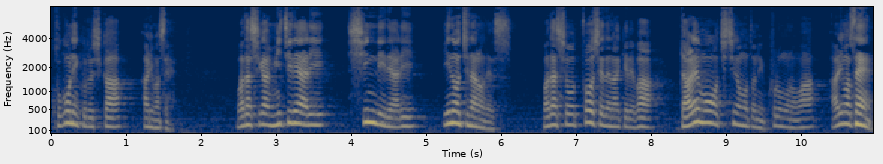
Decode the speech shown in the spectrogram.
ここに来るしかありません。私が道であり真理であり命なのです。私を通してでなければ誰も父のもとに来るものはありません。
